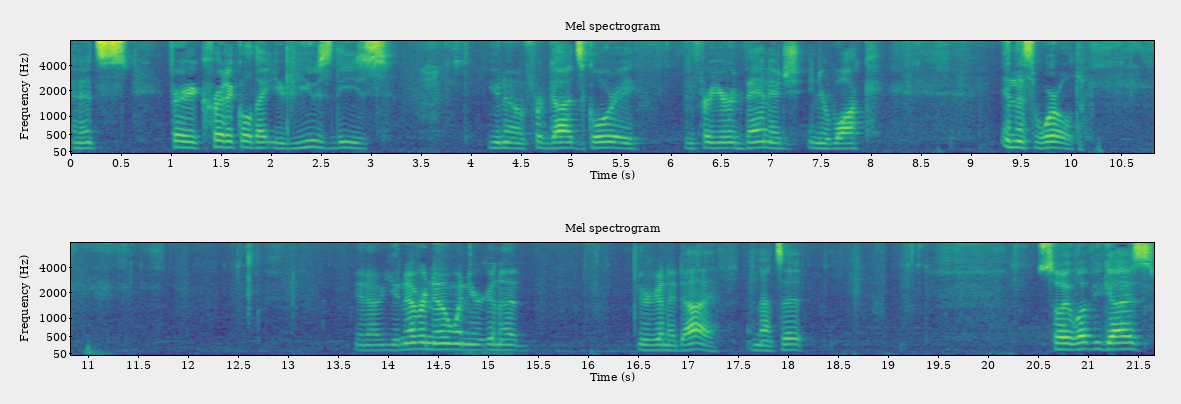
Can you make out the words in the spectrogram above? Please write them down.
And it's very critical that you use these, you know, for God's glory and for your advantage in your walk in this world. You know, you never know when you're to you're to die, and that's it. So I love you guys.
